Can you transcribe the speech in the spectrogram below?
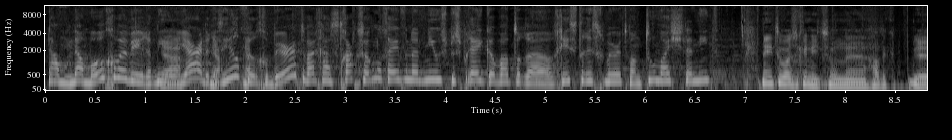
Nou, nou mogen we weer het nieuwe Ja, jaar. Er is ja, heel veel gebeurd. Wij gaan straks ook nog even het nieuws bespreken wat er gisteren is gebeurd. Want toen was je er niet. Nee, toen was ik er niet. Toen had ik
